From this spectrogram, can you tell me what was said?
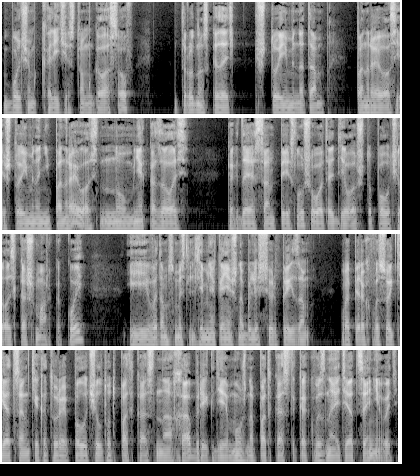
большим количеством голосов. Трудно сказать, что именно там понравилось и что именно не понравилось, но мне казалось когда я сам переслушивал это дело, что получилось кошмар какой. И в этом смысле для меня, конечно, были сюрпризом. Во-первых, высокие оценки, которые получил тот подкаст на Хабре, где можно подкасты, как вы знаете, оценивать.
